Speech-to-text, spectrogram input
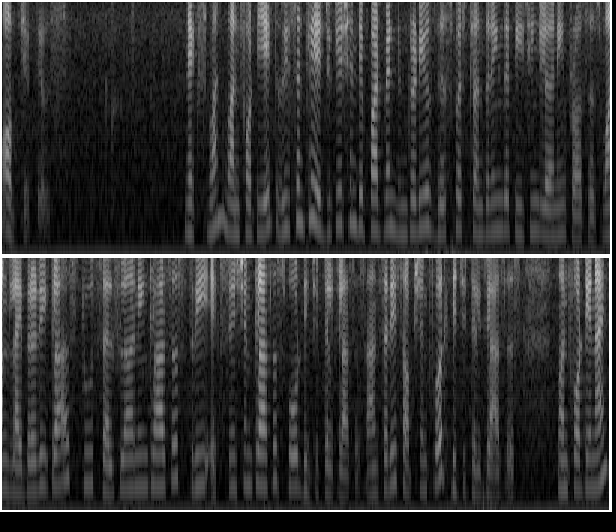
objectives Next one, 148. Recently, Education Department introduced this for strengthening the teaching learning process. 1. Library class, 2. Self-learning classes, 3. Extension classes, 4. Digital classes. Answer is option 4. Digital classes. 149.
